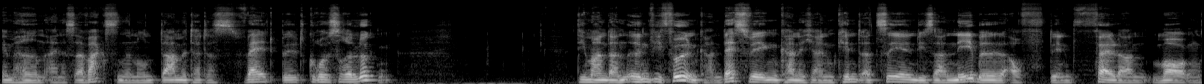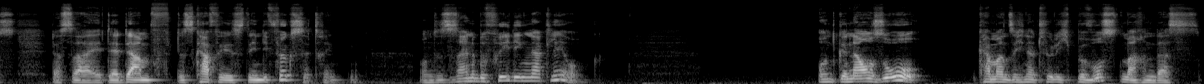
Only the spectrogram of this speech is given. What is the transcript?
im Hirn eines Erwachsenen. Und damit hat das Weltbild größere Lücken die man dann irgendwie füllen kann. Deswegen kann ich einem Kind erzählen, dieser Nebel auf den Feldern morgens, das sei der Dampf des Kaffees, den die Füchse trinken. Und es ist eine befriedigende Erklärung. Und genau so kann man sich natürlich bewusst machen, dass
